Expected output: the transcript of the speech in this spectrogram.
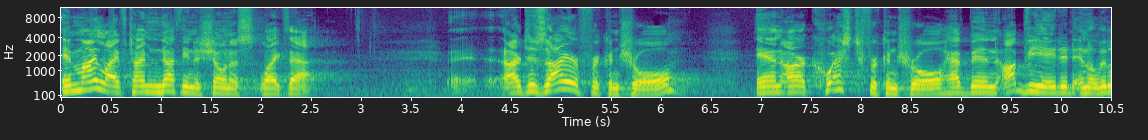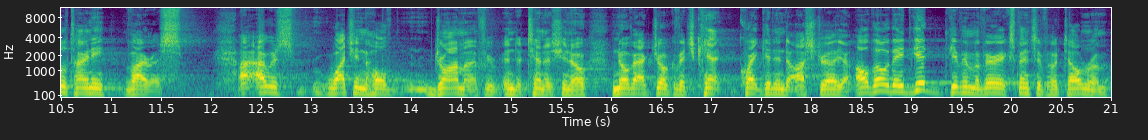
In my lifetime, nothing has shown us like that. Our desire for control and our quest for control have been obviated in a little tiny virus. I, was watching the whole drama. If you're into tennis, you know, Novak Djokovic can't quite get into Australia. Although they did give him a very expensive hotel room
